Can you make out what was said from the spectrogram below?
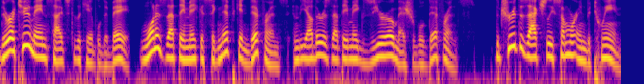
There are two main sides to the cable debate. One is that they make a significant difference, and the other is that they make zero measurable difference. The truth is actually somewhere in between.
